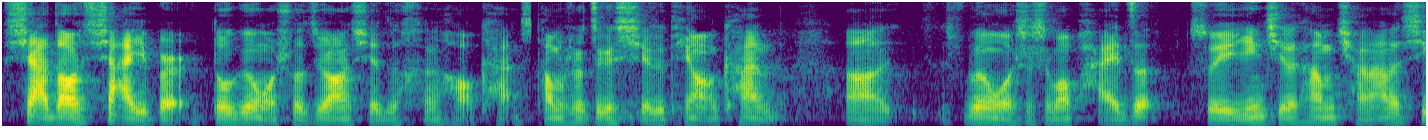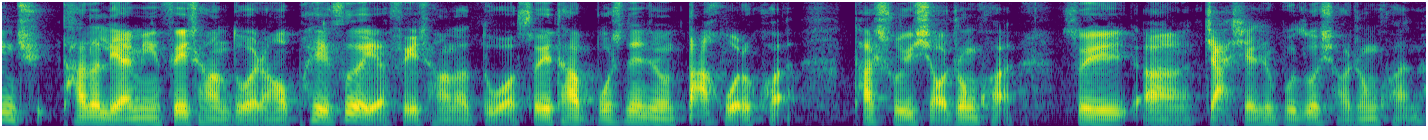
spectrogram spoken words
下到下一辈儿，都跟我说这双鞋子很好看。他们说这个鞋子挺好看的啊，问我是什么牌子，所以引起了他们强大的兴趣。它的联名非常多，然后配色也非常的多，所以它不是那种大火的款，它属于小众款。所以啊，假鞋是不做小众款的。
